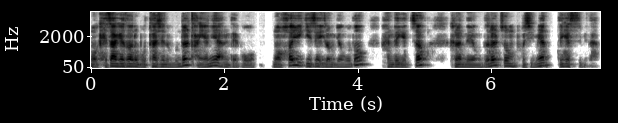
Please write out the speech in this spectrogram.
뭐 계좌 개설을 못 하시는 분들 당연히 안 되고 뭐 허위 기재 이런 경우도 안 되겠죠. 그런 내용들을 좀 보시면 되겠습니다.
